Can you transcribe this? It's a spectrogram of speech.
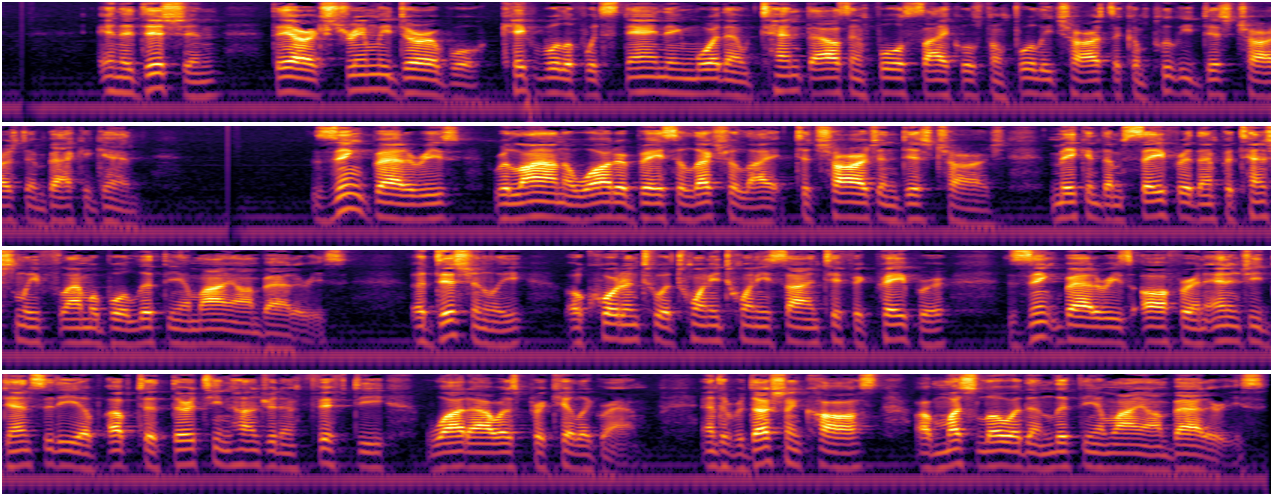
In addition, they are extremely durable, capable of withstanding more than 10,000 full cycles from fully charged to completely discharged and back again. Zinc batteries rely on a water based electrolyte to charge and discharge, making them safer than potentially flammable lithium ion batteries. Additionally, according to a 2020 scientific paper, zinc batteries offer an energy density of up to 1350 watt hours per kilogram, and the production costs are much lower than lithium ion batteries.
